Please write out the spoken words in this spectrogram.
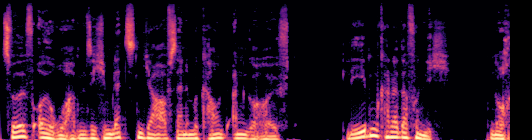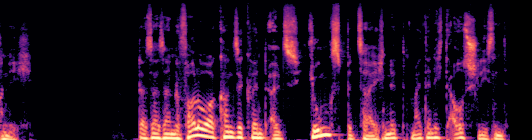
12 Euro haben sich im letzten Jahr auf seinem Account angehäuft. Leben kann er davon nicht. Noch nicht. Dass er seine Follower konsequent als Jungs bezeichnet, meint er nicht ausschließend.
